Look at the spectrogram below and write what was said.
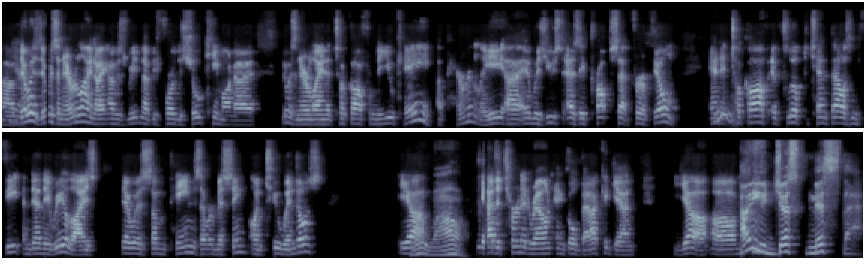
uh, yeah. there was there was an airline. I, I was reading that before the show came on. Uh, there was an airline that took off from the UK. Apparently, uh, it was used as a prop set for a film, and Ooh. it took off. It flew up to ten thousand feet, and then they realized there was some panes that were missing on two windows. Yeah. Oh, wow. You had to turn it around and go back again. Yeah. Um, How do you just miss that?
